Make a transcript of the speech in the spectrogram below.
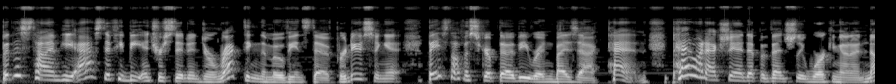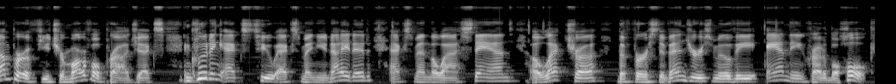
but this time he asked if he'd be interested in directing the movie instead of producing it, based off a script that would be written by Zak Penn. Penn would actually end up eventually working on a number of future Marvel projects, including X2 X-Men United, X-Men The Last Stand, Elektra, the first Avengers movie, and The Incredible Hulk.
